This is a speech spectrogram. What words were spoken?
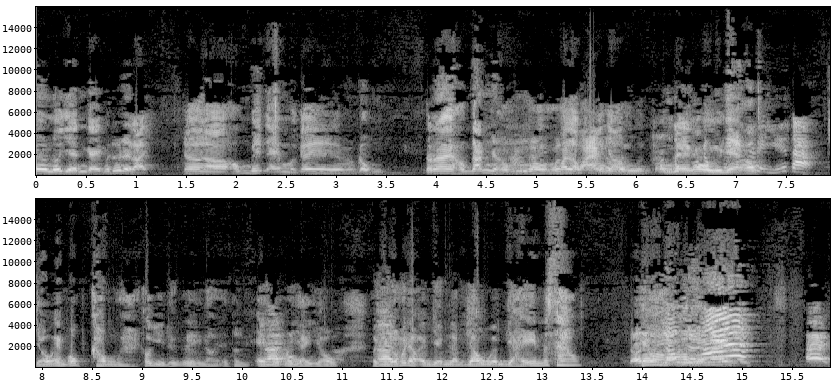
ờ, nửa về anh gầy mấy đứa này lại. Chứ ờ, không biết em mà cái đụng. Tao nói không đánh thì không không phải là bạn giờ bạn đèn không người nhà không chỗ em út không à có gì đừng có gì nói từ em À. út nó dạy dỗ. Rồi gì nữa biết đâu em về em làm dâu rồi em dạy em nó sao? Hiểu không? ê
